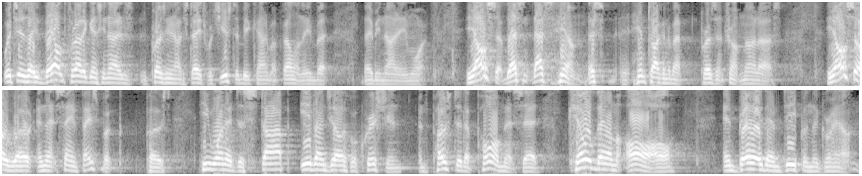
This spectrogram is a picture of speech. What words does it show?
which is a veiled threat against the United, the President of the United States, which used to be kind of a felony, but maybe not anymore. He also, that's, that's him. That's him talking about President Trump, not us. He also wrote in that same Facebook post, he wanted to stop evangelical Christian and posted a poem that said, kill them all and bury them deep in the ground.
